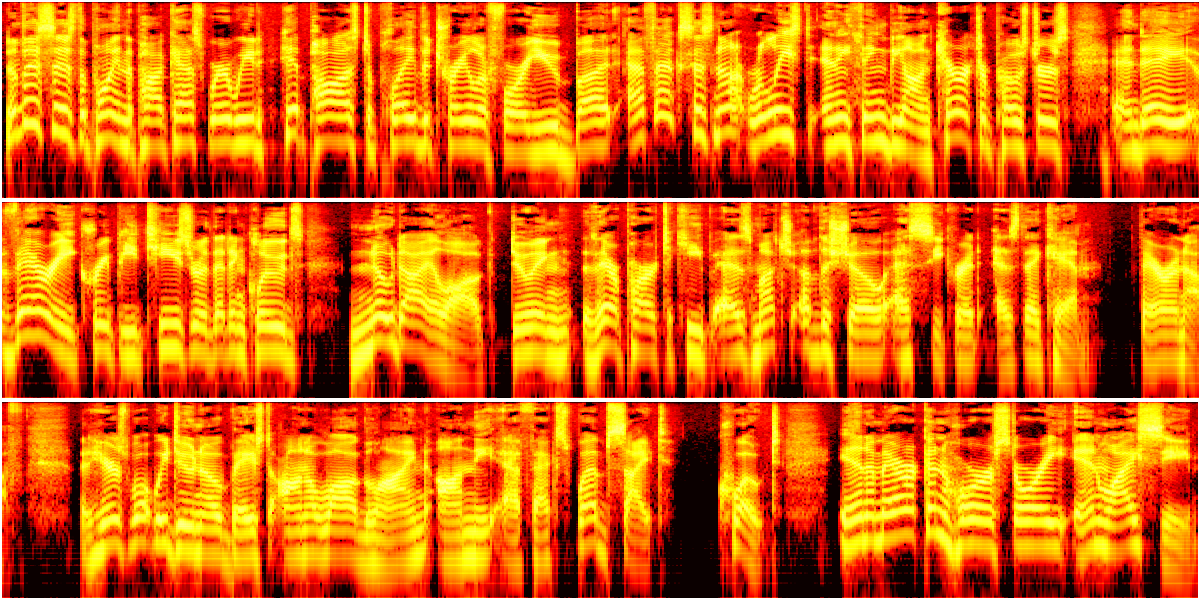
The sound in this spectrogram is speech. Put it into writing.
Now, this is the point in the podcast where we'd hit pause to play the trailer for you, but FX has not released anything beyond character posters and a very creepy teaser that includes no dialogue, doing their part to keep as much of the show as secret as they can. Fair enough. But here's what we do know based on a log line on the FX website. Quote, in American Horror Story NYC,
